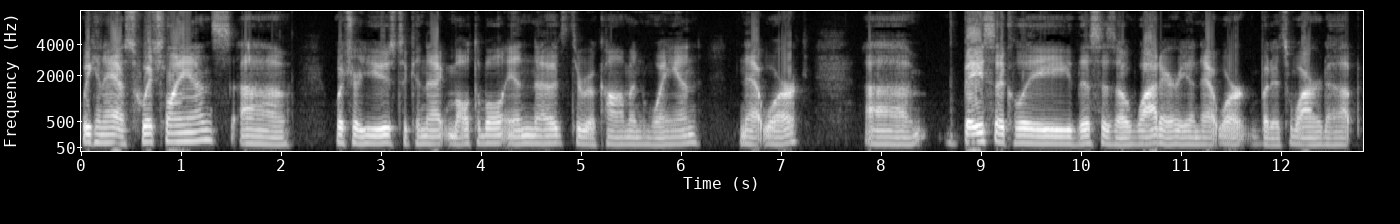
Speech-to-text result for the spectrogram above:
We can have switch LANs, uh, which are used to connect multiple end nodes through a common WAN network. Um, basically, this is a wide area network, but it's wired up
